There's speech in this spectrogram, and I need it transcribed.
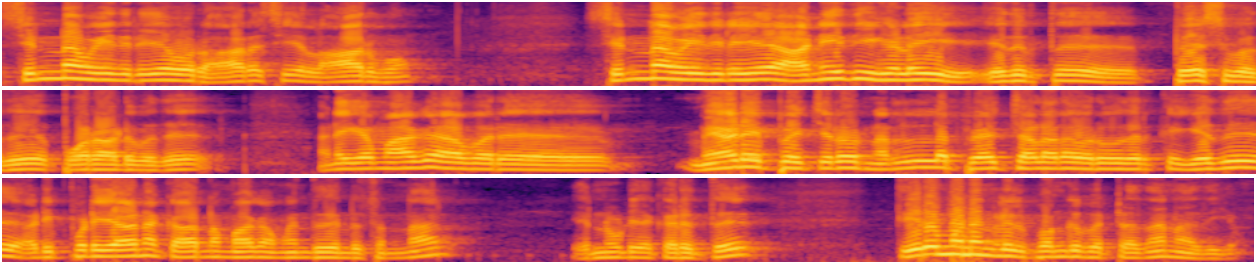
சின்ன வயதிலேயே ஒரு அரசியல் ஆர்வம் சின்ன வயதிலேயே அநீதிகளை எதிர்த்து பேசுவது போராடுவது. அநேகமாக அவர் மேடை பேச்சில் ஒரு நல்ல பேச்சாளராக வருவதற்கு எது அடிப்படையான காரணமாக அமைந்தது என்று சொன்னால் என்னுடைய கருத்து திருமணங்களில் பங்கு பெற்றதான் அதிகம்.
